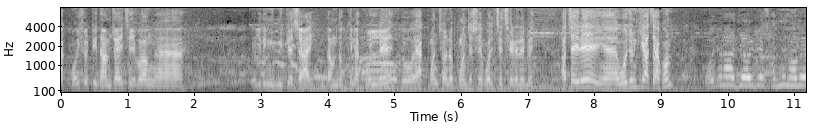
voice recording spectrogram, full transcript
এক পঁয়ষট্টি দাম চাইছে এবং কেউ যদি নিতে চায় দাম দক্ষিণা করলে তো এক পঞ্চান্ন পঞ্চাশে বলছে ছেড়ে দেবে। আচ্ছা রে ওজন কি আছে এখন? ওজন আছে ওইটা সাত মন হবে।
